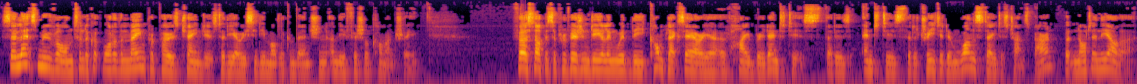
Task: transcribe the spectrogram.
So let's move on to look at what are the main proposed changes to the OECD Model Convention and the official commentary. First up is a provision dealing with the complex area of hybrid entities, that is, entities that are treated in one state as transparent but not in the other,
